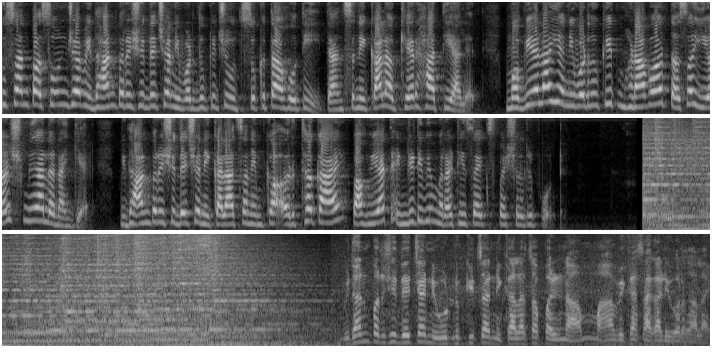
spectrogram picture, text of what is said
दिवसांपासून ज्या विधान परिषदेच्या निवडणुकीची उत्सुकता होती त्यांचे निकाल अखेर हाती आलेत. मवियाला या निवडणुकीत म्हणावं तसं यश मिळालं नाहीये. विधान परिषदेच्या निकालाचा नेमका अर्थ काय? पाहुयात एनडीटीव्ही मराठीचा एक स्पेशल रिपोर्ट विधान परिषदेच्या निवडणुकीचा निकालाचा परिणाम महाविकास आघाडीवर झालाय.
